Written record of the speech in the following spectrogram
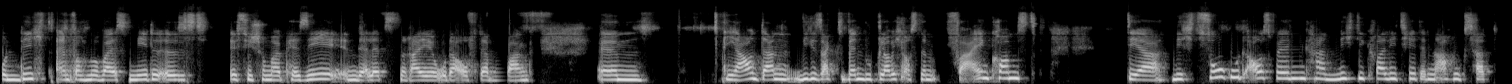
und nicht einfach nur, weil es ein Mädel ist, ist sie schon mal per se in der letzten Reihe oder auf der Bank. Ähm, ja, und dann, wie gesagt, wenn du, glaube ich, aus einem Verein kommst, der nicht so gut ausbilden kann, nicht die Qualität im Nachwuchs hat,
